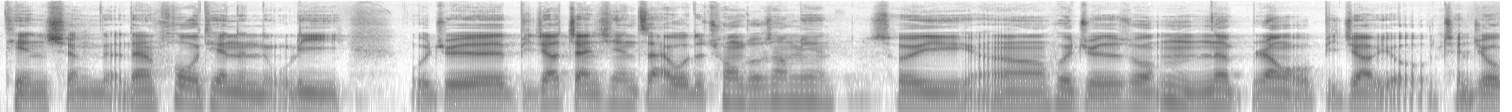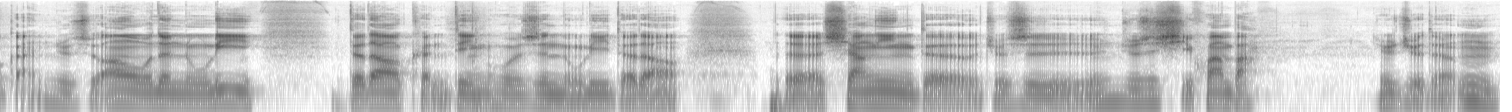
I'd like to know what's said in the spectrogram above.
天生的。但后天的努力，我觉得比较展现在我的创作上面，所以嗯，会觉得说，嗯，那让我比较有成就感，就是啊，我的努力得到肯定，或者是努力得到呃相应的就是就是喜欢吧，就觉得嗯，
